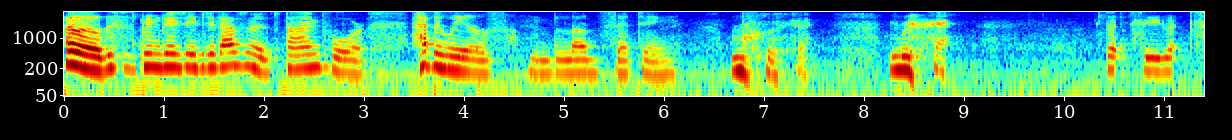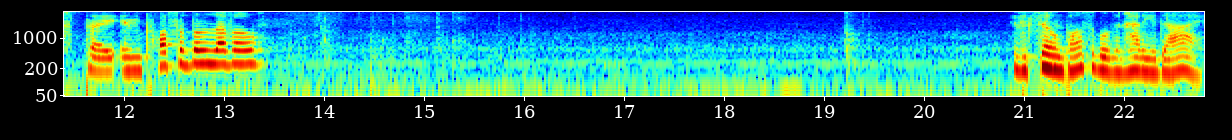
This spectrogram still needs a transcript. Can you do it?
Hello, this is Supreme Crazy 3000 it's time for Happy Wheels Blood Setting. let's see, let's play Impossible level. If it's so impossible, then how do you die?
